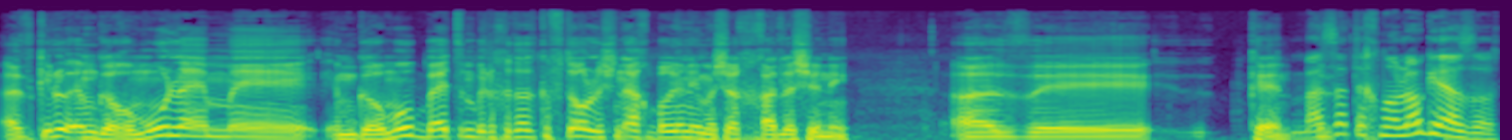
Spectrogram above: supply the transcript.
אז כאילו הם גרמו להם, אה, הם גרמו בעצם בלחיצת כפתור לשני עכברים להימשך אחד לשני. אז אה, כן, מה אז זה הטכנולוגיה הזאת?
